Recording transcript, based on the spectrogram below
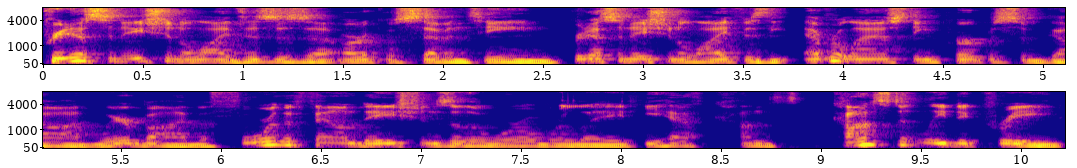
predestination to life. This is uh, Article 17. Predestination to life is the everlasting purpose of God, whereby before the foundations of the world were laid, he hath con- constantly decreed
